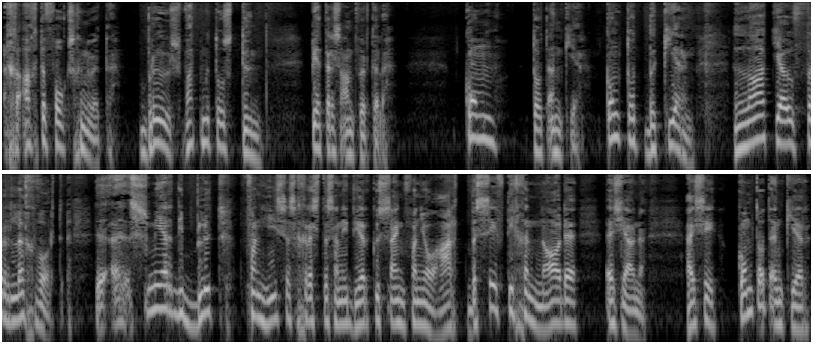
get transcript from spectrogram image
"Geagte volksgenote, broers, wat moet ons doen?" Petrus antwoord hulle: "Kom tot inkeer. Kom tot bekering. Laat jou verlig word. Uh, uh, smeer die bloed van Jesus Christus aan die deurkusyn van jou hart. Besef die genade is joune." Hy sê: "Kom tot inkeer."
